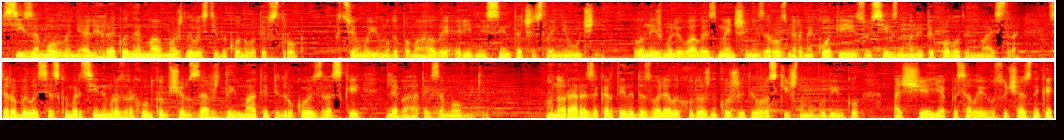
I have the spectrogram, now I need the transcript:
Всі замовлення Аль Греко не мав можливості виконувати в строк. В цьому йому допомагали рідний син та численні учні. Вони ж малювали зменшені за розмірами копії з усіх знаменитих полотен майстра. Це робилося з комерційним розрахунком, щоб завжди мати під рукою зразки для багатих замовників. Гонорари за картини дозволяли художнику жити у розкішному будинку. А ще, як писали його сучасники,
